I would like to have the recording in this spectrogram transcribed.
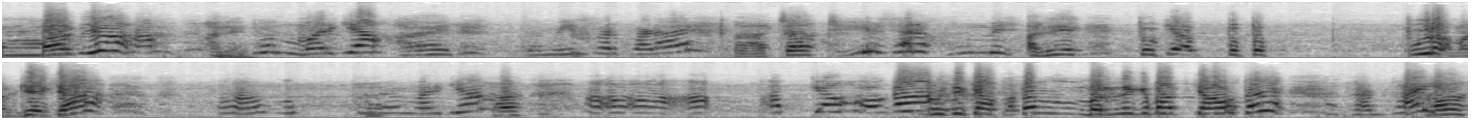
मार दिया? अरे। वो मर गया। ज़मीन पर पड़ा है। अच्छा। ढेर सारे खून में। अरे तो क्या पूरा मर गया क्या? हाँ आ, आ, आ, अब क्या होगा? मुझे क्या पता मरने के बाद क्या होता है? भाई। हाँ।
